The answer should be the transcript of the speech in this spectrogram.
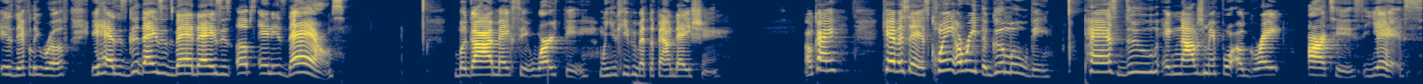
is definitely rough. It has its good days, its bad days, its ups and its downs. But God makes it worth it when you keep Him at the foundation. Okay? Kevin says, Queen Aretha, good movie. Past due acknowledgement for a great artist. Yes.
